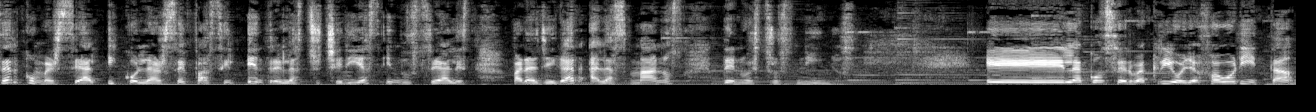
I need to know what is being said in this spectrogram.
ser comercial y colarse fácil entre las chucherías industriales para llegar a las manos de nuestros niños. Eh, la conserva criolla favorita,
